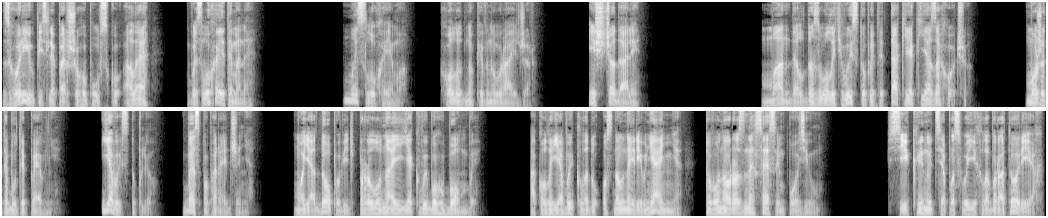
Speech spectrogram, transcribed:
згорів після першого пуску, але ви слухаєте мене? Ми слухаємо, холодно кивнув Райджер. І що далі? Мандел дозволить виступити так, як я захочу. Можете бути певні. Я виступлю без попередження. Моя доповідь пролунає як вибух бомби. А коли я викладу основне рівняння, то воно рознесе симпозіум. Всі кинуться по своїх лабораторіях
